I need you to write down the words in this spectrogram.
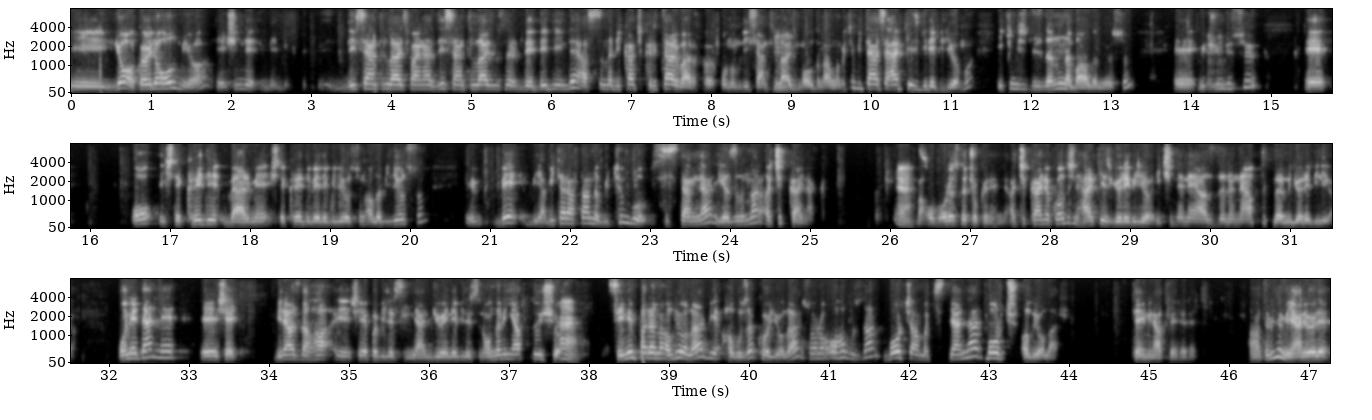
Ee, yok öyle olmuyor. Ee, şimdi decentralized finance, decentralized de dediğinde aslında birkaç kriter var e, onun decentralized mi olduğunu anlamak için. Bir tanesi herkes girebiliyor mu? İkincisi cüzdanınla bağlanıyorsun. Ee, üçüncüsü e, o işte kredi verme, işte kredi verebiliyorsun, alabiliyorsun. E, ve ya bir taraftan da bütün bu sistemler, yazılımlar açık kaynak. Evet. Bak, o- Orası da çok önemli. Açık kaynak olduğu için herkes görebiliyor. İçinde ne yazdığını, ne yaptıklarını görebiliyor. O nedenle e, şey biraz daha e, şey yapabilirsin yani güvenebilirsin. Onların yaptığı şu. Ha, Senin paranı alıyorlar bir havuza koyuyorlar. Sonra o havuzdan borç almak isteyenler borç alıyorlar. Teminat vererek. Anlatabildim mi? Yani böyle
